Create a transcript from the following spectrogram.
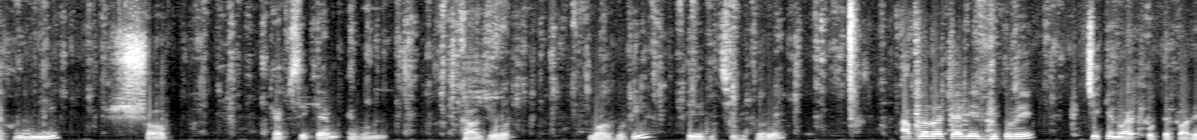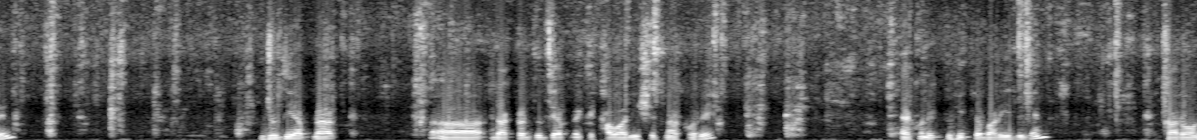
এখন আমি সব ক্যাপসিকাম এবং গাজর, বরবটি দিয়ে দিচ্ছি ভিতরে। আপনারা চাইলে ভিতরে চিকেনও অ্যাড করতে পারেন। যদি আপনার ডাক্তার যদি আপনাকে খাওয়া নিষেধ না করে, এখন একটু হিটটা বাড়িয়ে দিবেন। কারণ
